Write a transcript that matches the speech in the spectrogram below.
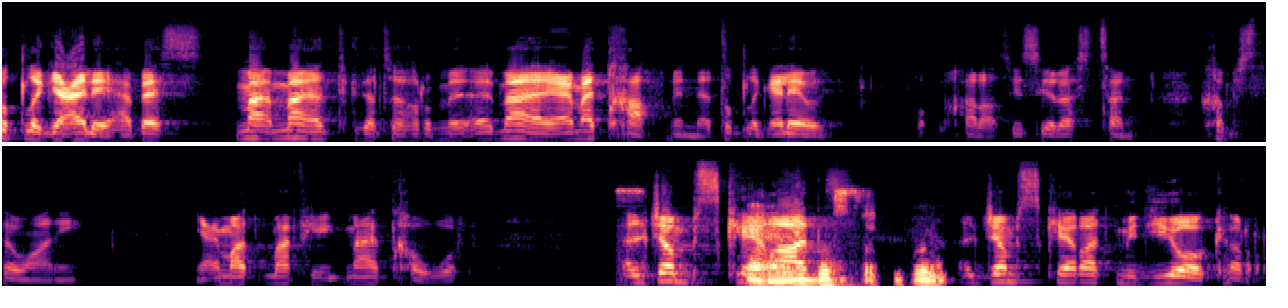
وتطلق عليها بس. ما ما تقدر تهرب ما يعني ما تخاف منها تطلق عليه وت- خلاص يصير stun خمس ثواني. يعني ما ما في ما تخوف. الجمب يعني سكيرات الجمب سكيرات ميديوكر.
